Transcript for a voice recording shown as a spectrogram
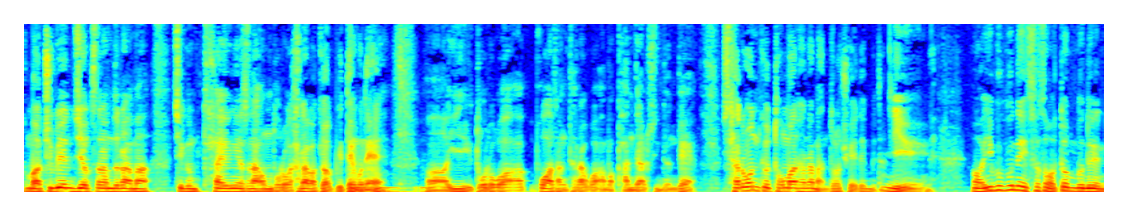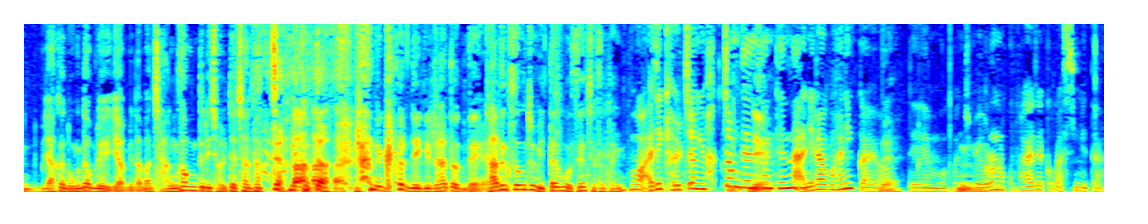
아마 주변 지역 사람들은 아마 지금 타영에서 나오는 도로가 하나밖에 없기 때문에 음. 어, 이 도로가 포화 상태라고 아마 반대할 수 있는데 새로운 교통만 하나 만들어 줘야 됩니다. 예. 네. 어, 이 부분에 있어서 어떤 분은 약간 농담으로 얘기합니다만 장성들이 절대 찬성하지 않을 거다라는 그런 얘기를 하던데 네. 가능성 좀 있다고 보세요, 최 소장님? 뭐 아직 결정이 확정된 네. 상태는 아니라고 하니까요. 네, 네 뭐 그건 좀 음. 열어놓고 봐야 될 것 같습니다.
